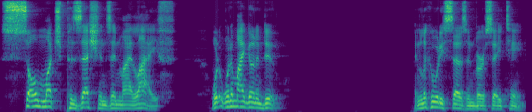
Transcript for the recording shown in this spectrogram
so much possessions in my life. What, what am I going to do? And look at what he says in verse 18.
